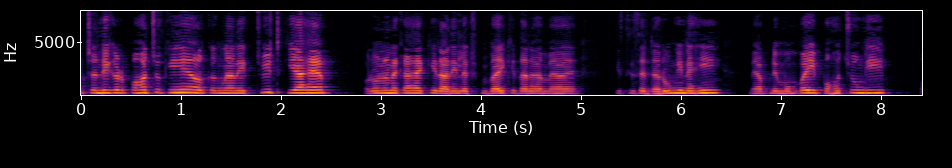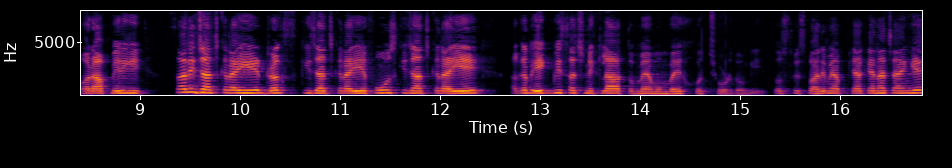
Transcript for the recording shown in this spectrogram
चंडीगढ़ पहुँच चुकी हैं और कंगना ने एक ट्वीट किया है और उन्होंने कहा है कि रानी लक्ष्मीबाई की तरह मैं किसी से डरूँगी नहीं, मैं अपने मुंबई पहुंचूँगी और आप मेरी सारी जाँच कराइए, ड्रग्स की जाँच कराइए, फ़ोन्स की जाँच कराइए अगर एक भी सच निकला तो मैं मुंबई खुद छोड़ दूँगी। दोस्तों इस बारे में आप क्या कहना चाहेंगे?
